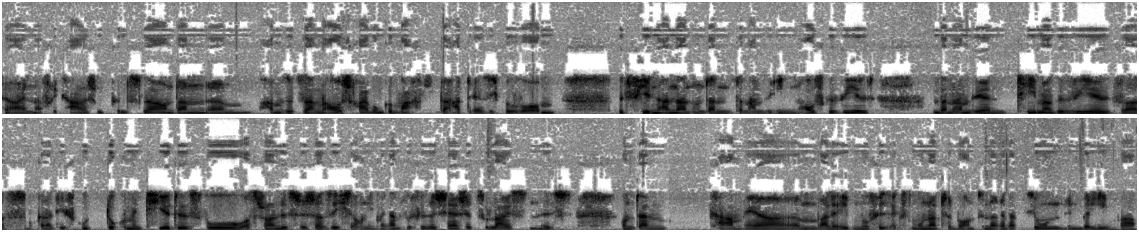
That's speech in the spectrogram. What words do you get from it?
für einen afrikanischen Künstler und dann ähm, haben wir sozusagen eine Ausschreibung gemacht. Da hat er sich beworben mit vielen anderen und dann, dann haben wir ihn ausgewählt. Und dann haben wir ein Thema gewählt, was relativ gut dokumentiert ist, wo aus journalistischer Sicht auch nicht mehr ganz so viel Recherche zu leisten ist. Und dann kam er, ähm, weil er eben nur für sechs Monate bei uns in der Redaktion in Berlin war.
